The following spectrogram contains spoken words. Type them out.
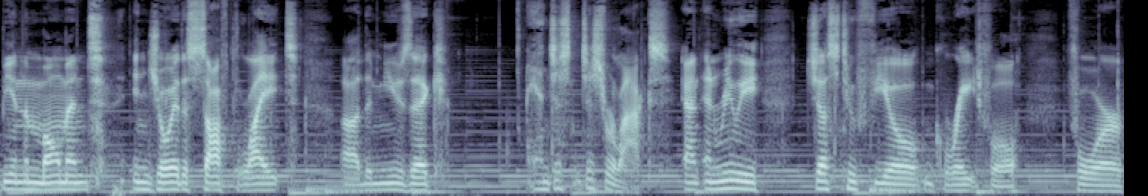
be in the moment, enjoy the soft light, uh, the music, and just just relax and and really just to feel grateful for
